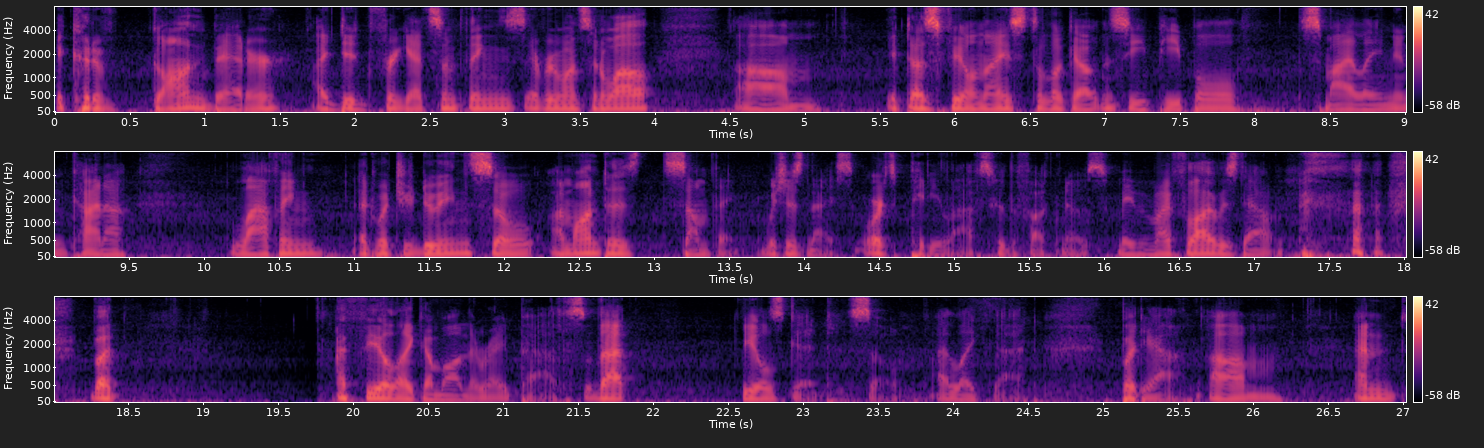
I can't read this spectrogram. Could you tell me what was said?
It could have gone better. I did forget some things every once in a while. Um, it does feel nice to look out and see people smiling and kind of laughing at what you're doing. So I'm on to something, which is nice. Or it's pity laughs. Who the fuck knows? Maybe my fly was down. but I feel like I'm on the right path. So that feels good. So I like that. But yeah, um, and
